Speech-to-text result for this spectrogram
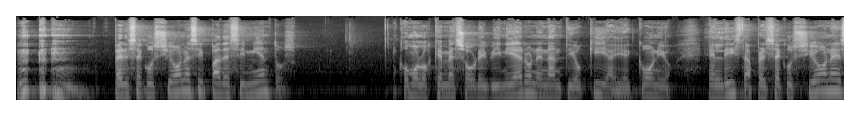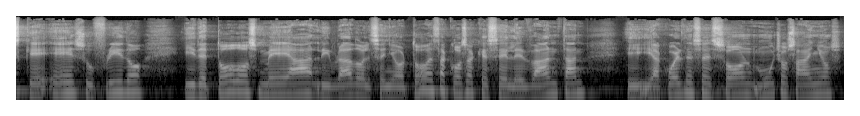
persecuciones y padecimientos, como los que me sobrevinieron en Antioquía y Iconio, en lista, persecuciones que he sufrido y de todos me ha librado el Señor. Todas estas cosas que se levantan y acuérdense, son muchos años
